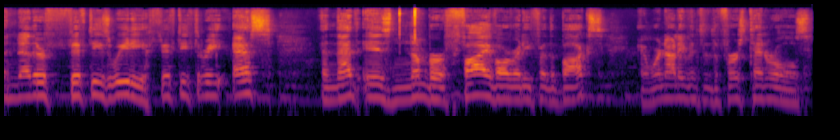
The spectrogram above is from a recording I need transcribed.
Another 50s Wheatie. 53S. And that is number five already for the box. And we're not even to the first 10 rolls.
